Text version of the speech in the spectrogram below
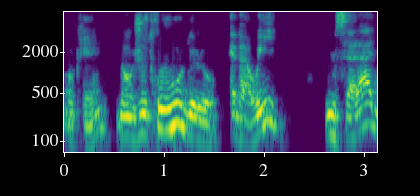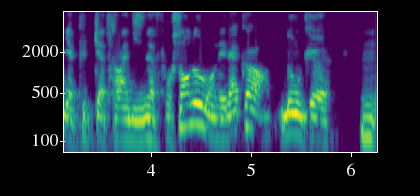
Ok, donc je trouve où de l'eau? Eh ben oui, une salade, il y a plus de 99% d'eau, on est d'accord. Donc euh, mm.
